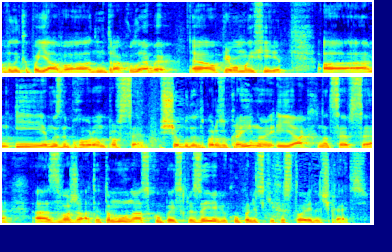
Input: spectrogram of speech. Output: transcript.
велика поява Дмитра Кулеби е, у прямому ефірі. І ми з ним поговоримо про все, що буде тепер з Україною і як на це все зважати. Тому у нас купа ексклюзивів і купа людських історій. Дочекайтесь.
